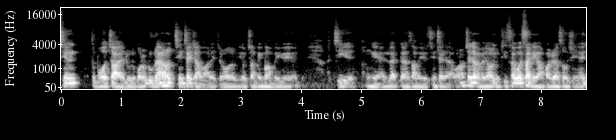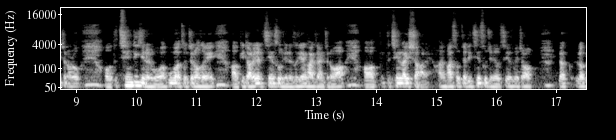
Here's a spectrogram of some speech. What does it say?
ချင်းသဘောကျတဲ့လူတွေပေါ့နော်လူတိုင်းကတော့ချင်းချိုက်ကြပါတယ်ကျွန်တော်တို့ယောက်ျားမိန်းမမေရွေးအကြီးအငယ်အလက်တန်းစားမျိုးချင်းချိုက်ကြတာပေါ့နော်ချိုက်ကြမယ်ကျွန်တော်တို့ဒီ site website တွေကဘာလို့လဲဆိုရှင်ကျွန်တော်တို့ဟိုတချင်းတီးကျင်တယ်ပေါ့အခုမှဆိုကျွန်တော်ဆိုရင်အာဂီတာလေးနဲ့တချင်းဆိုကျင်တယ်ဆိုရင်ခါကျရင်ကျွန်တော်ကအာတချင်းလိုက်ရှာတယ်ဟာငါဆိုတဲ့တချင်းဆိုကျင်တယ်ဆိုရင်ကျွန်တော်လက်လက်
